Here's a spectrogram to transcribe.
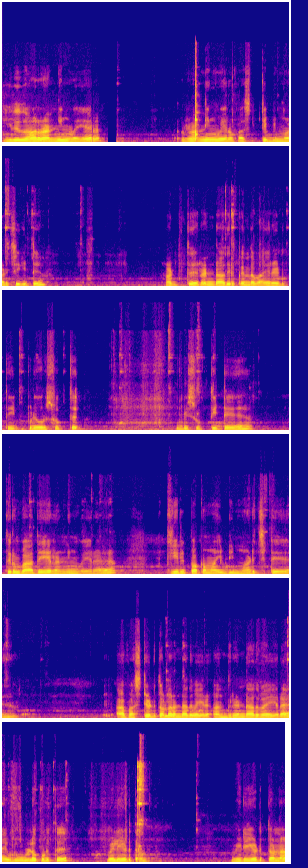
இதுதான் ரன்னிங் ஒயர் ரன்னிங் ஒயரை ஃபஸ்ட்டு இப்படி மடிச்சுக்கிட்டு அடுத்து ரெண்டாவது இருக்க இந்த வயரை எடுத்து இப்படி ஒரு சுற்று இப்படி சுற்றிட்டு திரும்ப அதே ரன்னிங் ஒயரை கீழ்ப்பக்கமாக இப்படி மடிச்சுட்டு ஃபஸ்ட்டு எடுத்தாலும் ரெண்டாவது வயரை அந்த ரெண்டாவது வயரை இப்படி உள்ளே கொடுத்து வெளியே எடுத்துடணும். வெளியே எடுத்தோன்னா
